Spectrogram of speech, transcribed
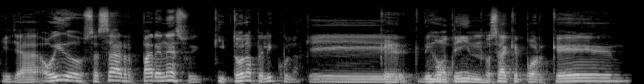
Y ya, oído, César, paren eso. Y quitó la película. Qué que dijo, motín. O sea, que por qué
